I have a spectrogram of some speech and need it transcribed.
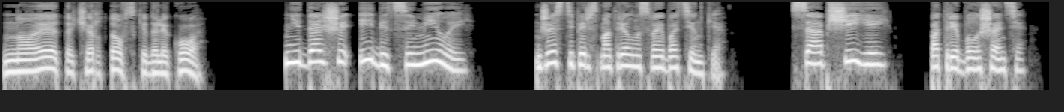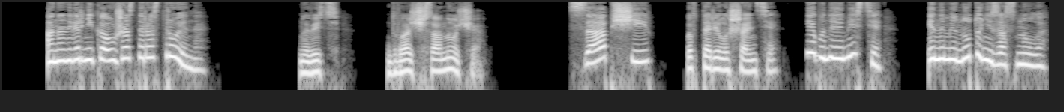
«Но это чертовски далеко». «Не дальше Ибицы, милый». Джесс теперь смотрел на свои ботинки. «Сообщи ей», — потребовала Шанти. «Она наверняка ужасно расстроена». «Но ведь два часа ночи». «Сообщи», — повторила Шанти. Я бы на ее месте и на минуту не заснула.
